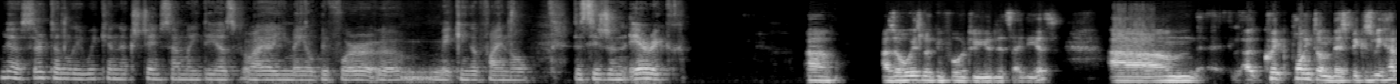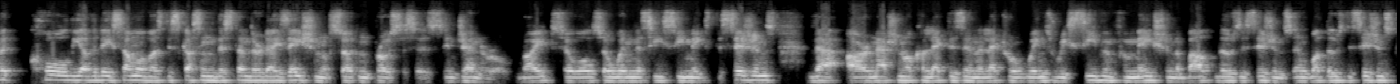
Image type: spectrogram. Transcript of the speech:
Yeah, certainly we can exchange some ideas via email before um, making a final decision. Eric. Uh, as always, looking forward to Judith's ideas. Um, a quick point on this because we had a call the other day, some of us discussing the standardization of certain processes in general, right? So also when the CC makes decisions that our national collectors and electoral wings receive information about those decisions and what those decisions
